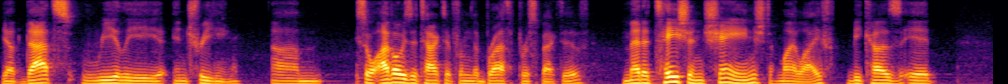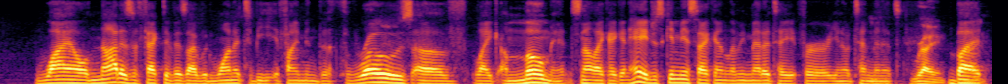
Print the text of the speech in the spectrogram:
Yeah, that's really intriguing. Um, so I've always attacked it from the breath perspective meditation changed my life because it while not as effective as I would want it to be if I'm in the throes of like a moment, it's not like I can, hey, just give me a second, let me meditate for, you know, 10 minutes. Right. But right.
